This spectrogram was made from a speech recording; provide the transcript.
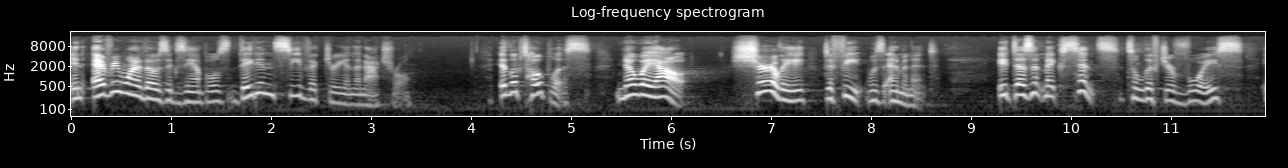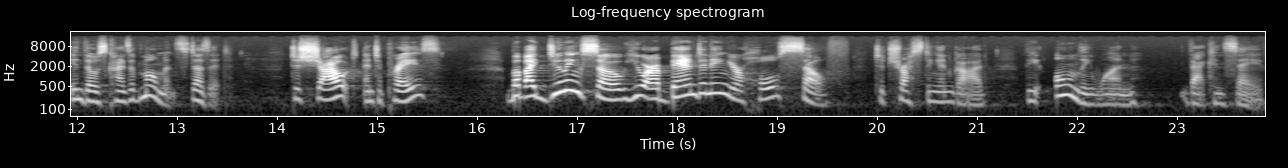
In every one of those examples, they didn't see victory in the natural. It looked hopeless, no way out. Surely defeat was imminent. It doesn't make sense to lift your voice in those kinds of moments, does it? To shout and to praise. But by doing so, you are abandoning your whole self to trusting in God, the only one that can save.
